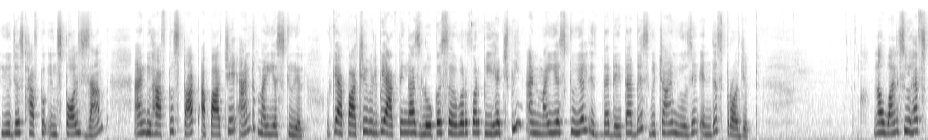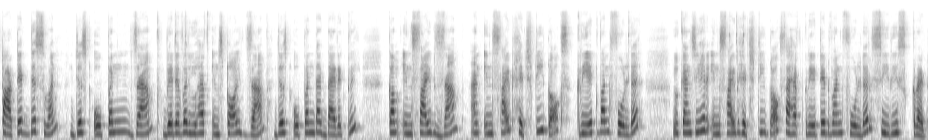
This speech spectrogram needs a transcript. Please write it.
you just have to install xampp and you have to start apache and mysql okay apache will be acting as local server for php and mysql is the database which i am using in this project. Now once you have started this one just open xampp. Wherever you have installed xampp just open that directory come inside xampp and inside htdocs create one folder. You can see here inside htdocs i have created one folder series crud.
